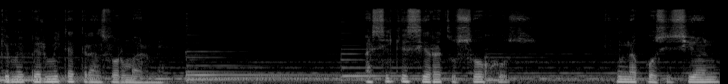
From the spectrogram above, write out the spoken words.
que me permita transformarme. Así que cierra tus ojos en una posición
